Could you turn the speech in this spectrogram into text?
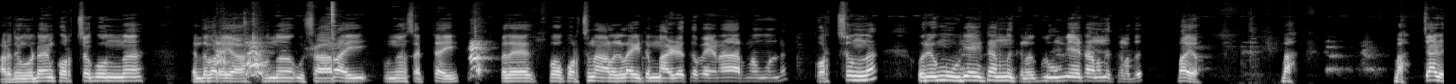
അർജുൻകുട്ടൻ കുറച്ചൊക്കെ ഒന്ന് എന്താ പറയാ ഒന്ന് ഉഷാറായി ഒന്ന് സെറ്റായി. ഇപ്പൊ ഇപ്പൊ കുറച്ച് നാളുകളായിട്ട് മഴയൊക്കെ പെയ്യണ കാരണം കൊണ്ട് കുറച്ചൊന്ന് ഒരു മൂടിയായിട്ടാണ് നിൽക്കുന്നത് ഗ്ലൂമി ആയിട്ടാണ് നിൽക്കുന്നത് ബായോ? ബാ ബാ ചാട്.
